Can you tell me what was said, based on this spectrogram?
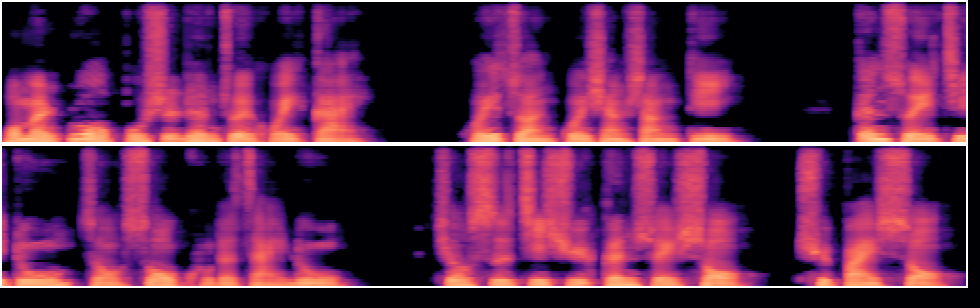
我们若不是认罪悔改，回转归向上帝，跟随基督走受苦的窄路，就是继续跟随受去拜寿，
